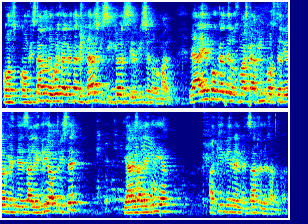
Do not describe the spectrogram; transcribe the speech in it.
conquistaron de vuelta el Betamigdash y siguió el servicio normal. La época de los Macabín posteriormente es alegría o triste? Ya es alegría. Aquí viene el mensaje de Hanukkah.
